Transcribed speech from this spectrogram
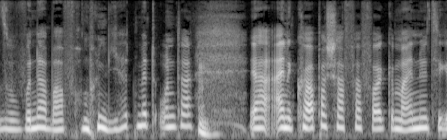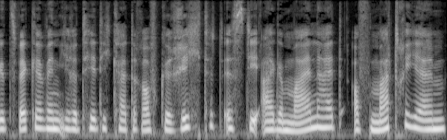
so wunderbar formuliert mitunter. Mhm. Ja, eine Körperschaft verfolgt gemeinnützige Zwecke, wenn ihre Tätigkeit darauf gerichtet ist, die Allgemeinheit auf materiellem,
